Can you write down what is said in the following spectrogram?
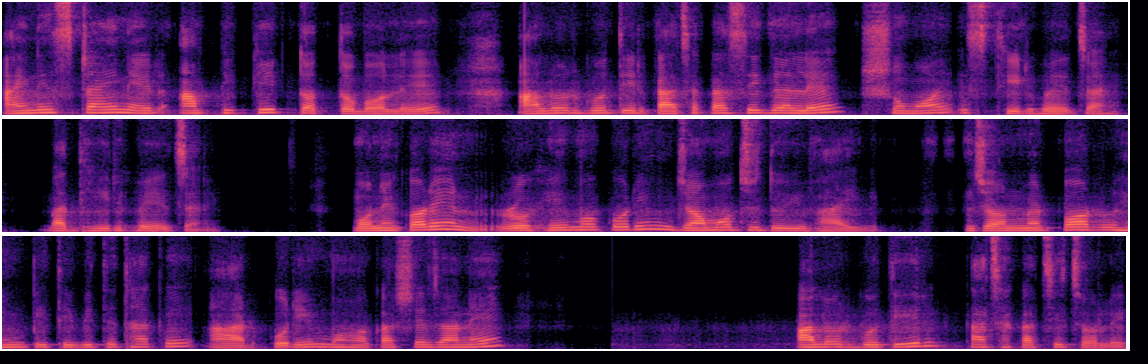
আইনস্টাইনের আপেক্ষিক তত্ত্ব বলে, আলোর গতির কাছাকাছি গেলে সময় স্থির হয়ে যায় বা ধীর হয়ে যায়। মনে করেন, রহিম ও করিম যমজ দুই ভাই। জন্মের পর রহিম পৃথিবীতে থাকে আর করিম মহাকাশে জানে, আলোর গতির কাছাকাছি চলে।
